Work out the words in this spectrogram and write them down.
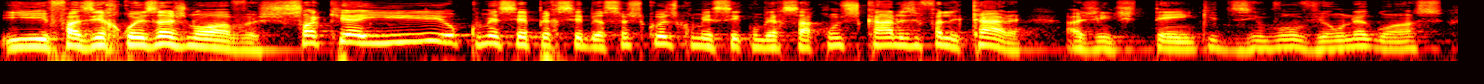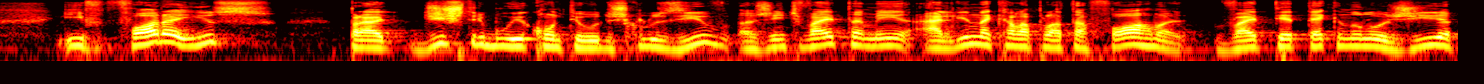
E fazer coisas novas. Só que aí eu comecei a perceber essas coisas, comecei a conversar com os caras e falei, cara, a gente tem que desenvolver um negócio. E fora isso, para distribuir conteúdo exclusivo, a gente vai também, ali naquela plataforma, vai ter tecnologia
